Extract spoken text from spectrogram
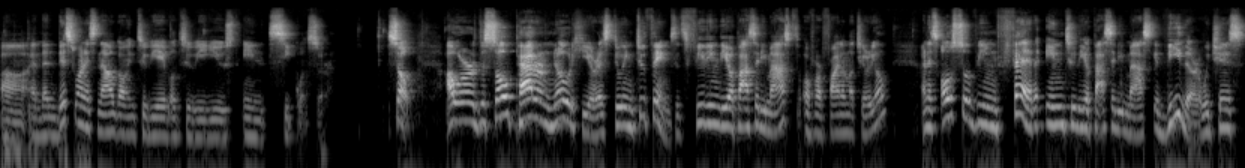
Uh, and then this one is now going to be able to be used in sequencer. So our dissolve pattern node here is doing two things. It's feeding the opacity mask of our final material, and it's also being fed into the opacity mask dither, which is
